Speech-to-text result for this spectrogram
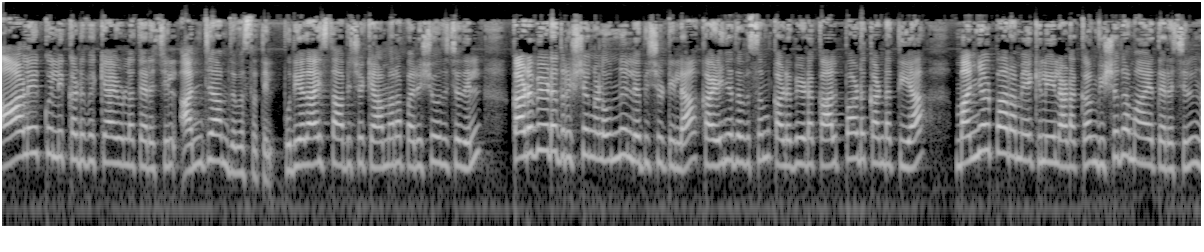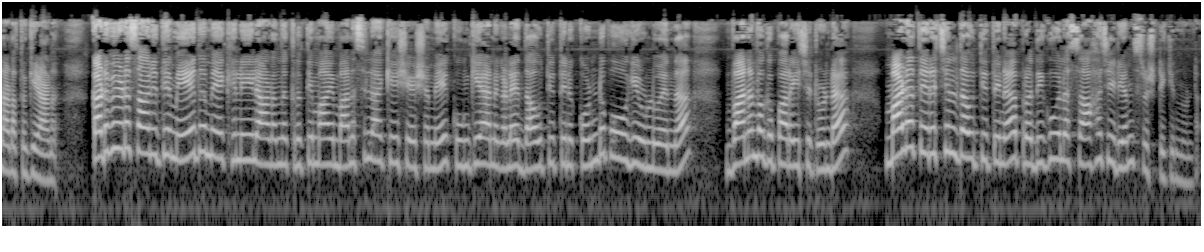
ആളെക്കൊല്ലിക്കടുവയ്ക്കായുള്ള തെരച്ചിൽ അഞ്ചാം ദിവസത്തിൽ. പുതിയതായി സ്ഥാപിച്ച ക്യാമറ പരിശോധിച്ചതിൽ കടുവയുടെ ദൃശ്യങ്ങളൊന്നും ലഭിച്ചിട്ടില്ല. കഴിഞ്ഞ ദിവസം കടുവയുടെ കാൽപ്പാട് കണ്ടെത്തിയ മഞ്ഞൾപ്പാറ മേഖലയിലടക്കം വിശദമായ തെരച്ചിൽ നടത്തുകയാണ്. കടുവയുടെ സാന്നിധ്യം ഏത് മേഖലയിലാണെന്ന് കൃത്യമായി മനസ്സിലാക്കിയ ശേഷമേ കുങ്കിയാനകളെ ദൌത്യത്തിന് കൊണ്ടുപോവുകയുള്ളൂ എന്ന് വനംവകുപ്പ് അറിയിച്ചിട്ടുണ്ട്. മഴ തെരച്ചിൽ ദൌത്യത്തിന് പ്രതികൂല സാഹചര്യം സൃഷ്ടിക്കുന്നുണ്ട്.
